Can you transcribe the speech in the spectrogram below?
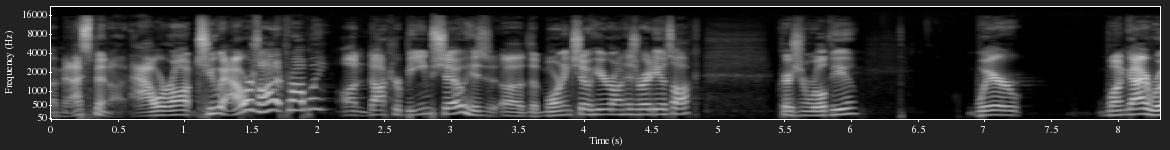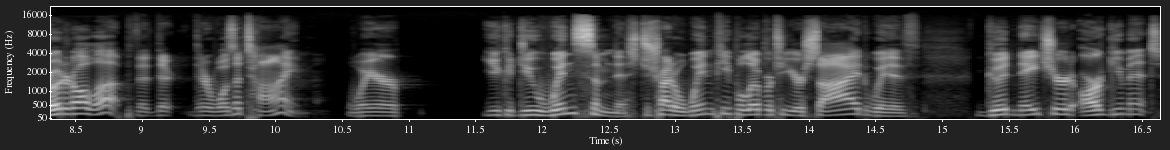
I mean, I spent an hour on, two hours on it probably on Dr. Beam's show, his uh, the morning show here on his radio talk, Christian Worldview, where one guy wrote it all up that there, there was a time where you could do winsomeness to try to win people over to your side with good natured argument.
